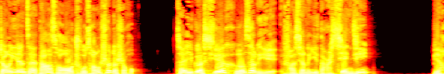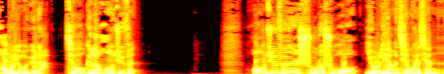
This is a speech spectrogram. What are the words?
张燕在打扫储藏室的时候，在一个鞋盒子里发现了一沓现金，便毫不犹豫的交给了黄菊芬。黄菊芬数了数，有两千块钱呢，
